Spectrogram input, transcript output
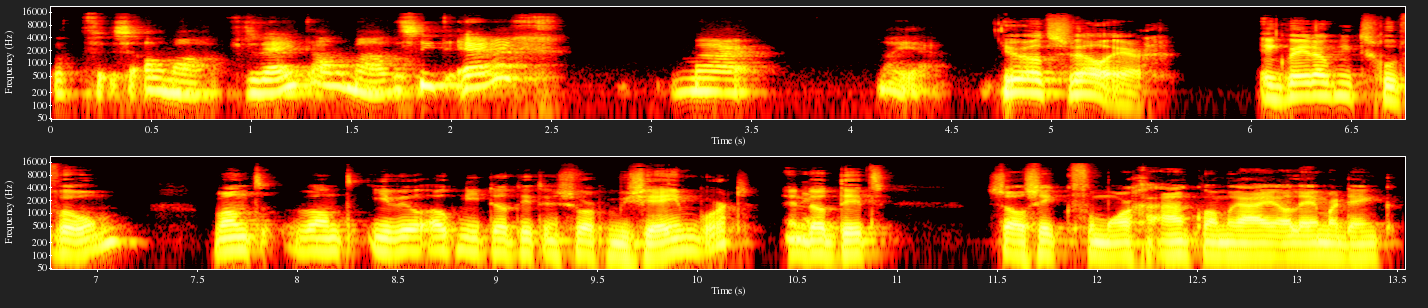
Dat is allemaal, verdwijnt allemaal. Dat is niet erg, maar nou ja, Jawel, het is wel erg. Ik weet ook niet zo goed waarom. Want, want je wil ook niet dat dit een soort museum wordt. En Nee. dat dit, zoals ik vanmorgen aankwam rijden, alleen maar denk...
